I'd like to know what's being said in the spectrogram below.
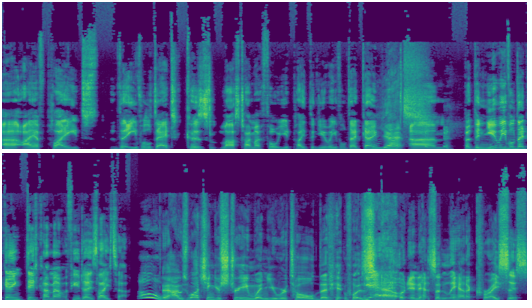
Uh, I have played The Evil Dead, because last time I thought you'd played the new Evil Dead game. Yes. Um, but the new Evil Dead game did come out a few days later. Oh, I was watching your stream when you were told that it was Yeah. out and it suddenly had a crisis.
